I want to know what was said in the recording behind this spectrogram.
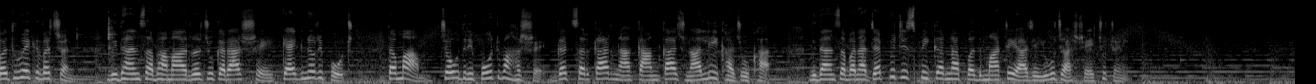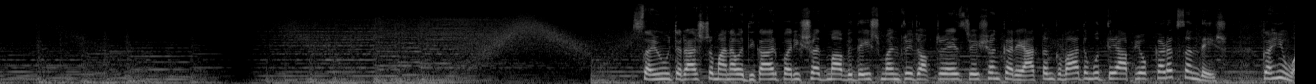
વધુ એક વચન. વિધાનસભામાં રજૂ કરાશે કેગનો રિપોર્ટ. તમામ ચૌદ રિપોર્ટમાં હશે. ગત સરકારના કામકાજના લેખાજોખા. વિધાનસભાના ડેપ્યુટી સ્પીકરના પદ માટે આજે યોજાશે ચૂંટણી. સંયુક્ત રાષ્ટ્ર માનવ અધિકાર પરિષદમાં વિદેશ મંત્રી ડોક્ટર એસ જયશંકરે આતંકવાદ મુદ્દે આપ્યો કડક સંદેશ. કહ્યું,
